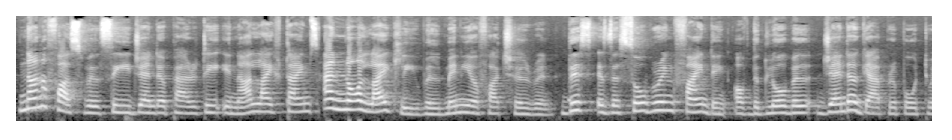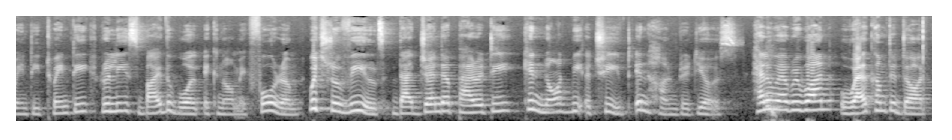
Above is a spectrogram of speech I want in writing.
None of us will see gender parity in our lifetimes, and nor likely will many of our children. This is a sobering finding of the Global Gender Gap Report 2020 released by the World Economic Forum, which reveals that gender parity cannot be achieved in 100 years. Hello everyone, welcome to DOT.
